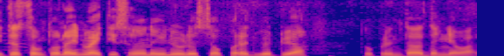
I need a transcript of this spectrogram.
इथंच संपतो नवीन माहितीसह. नवीन व्हिडिओसह परत भेटूया. तोपर्यंत धन्यवाद.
